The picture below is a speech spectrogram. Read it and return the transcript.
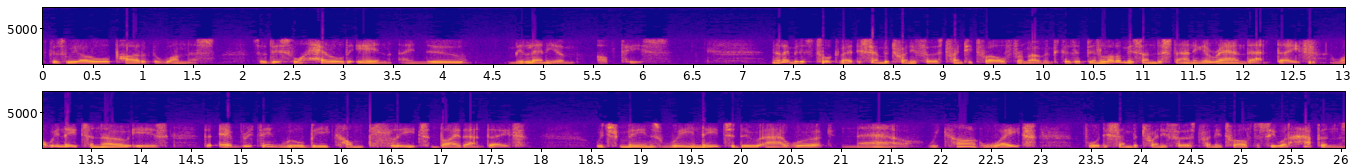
because we are all part of the oneness. So this will herald in a new millennium of peace. Now, let me just talk about December 21st, 2012 for a moment because there's been a lot of misunderstanding around that date. And what we need to know is that everything will be complete by that date which means we need to do our work now. We can't wait for December 21st, 2012 to see what happens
